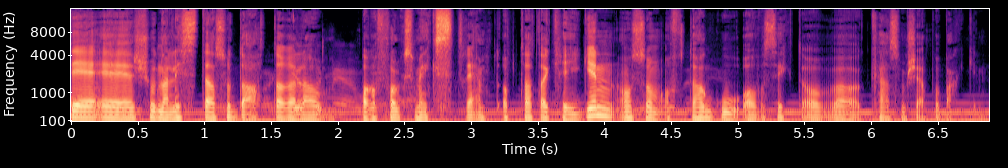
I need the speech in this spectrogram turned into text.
Det er journalister, soldater eller bare folk som er ekstremt opptatt av krigen, og som ofte har god oversikt over hva som skjer på bakken.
